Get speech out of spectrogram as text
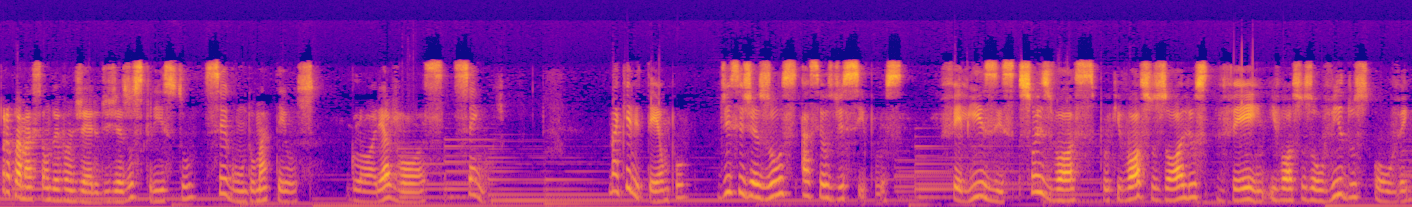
Proclamação do Evangelho de Jesus Cristo, segundo Mateus. Glória a vós, Senhor. Naquele tempo, disse Jesus a seus discípulos: Felizes sois vós, porque vossos olhos veem e vossos ouvidos ouvem.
